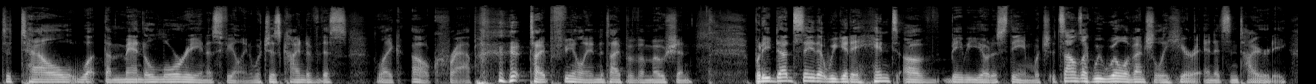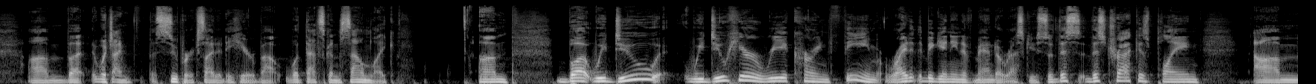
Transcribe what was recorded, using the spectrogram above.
to tell what the Mandalorian is feeling, which is kind of this like, oh crap type feeling, type of emotion. But he did say that we get a hint of Baby Yoda's theme, which it sounds like we will eventually hear it in its entirety. Um, but which I'm super excited to hear about what that's going to sound like. Um, but we do we do hear a reoccurring theme right at the beginning of Mando Rescue. So this this track is playing um,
